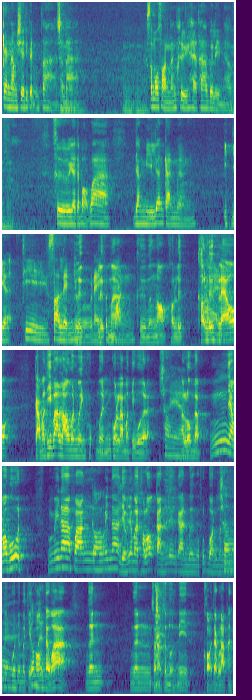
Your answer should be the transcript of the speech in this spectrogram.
แกนนำเชียร์ที่เป็นอุลตร้าชนะอืมอืม สโมสรนั้นคือแฮท่าเบอร์ลินครับอืมคืออยากจะบอกว่ายังมีเรื่องการเมืองอีกเยอะที่ซ่อนเลนอยู่ในลึกฟุตมาบกอลคือเมืองนอกเขาลึกเขาใช่ลึกแล้วกลับมาที่บ้านเรามันเหมือนเหมือนคนละมัลติเวิร์สอะใช่คบอารมณ์แบบอืมอย่ามาพูด ไม่น่าฟังก็ไม่น่าเดี๋ยวมันจะมาทะเลาะกันเรื่องการเมืองกับฟุตบอลมันใช่ไม่ควรจะมาเกี่ยวก็ข้องเหมือนแต่ว่าเงินเงินสนับสนุนนี่ขอจากรัฐนะ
